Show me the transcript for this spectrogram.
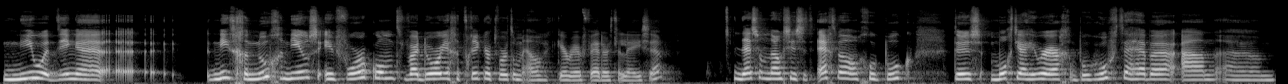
nieuwe dingen, uh, niet genoeg nieuws in voorkomt, waardoor je getriggerd wordt om elke keer weer verder te lezen. Desondanks is het echt wel een goed boek. Dus mocht jij heel erg behoefte hebben aan um,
